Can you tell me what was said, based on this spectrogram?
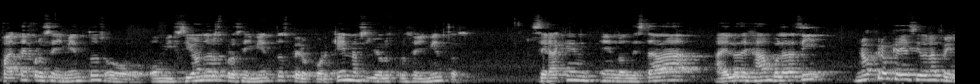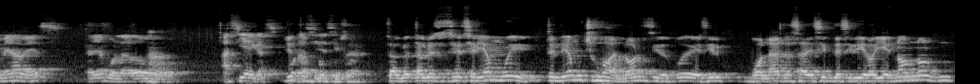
falta de procedimientos o omisión de los procedimientos, pero ¿por qué no siguió los procedimientos? ¿Será que en, en donde estaba a él lo dejaban volar así? No creo que haya sido la primera vez que haya volado No. A ciegas, Yo por así tampoco, decirlo. o sea, tal vez, tal vez se- sería muy, tendría mucho valor si se puede decir volar, o sea, decir, decidir, oye, no, no,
